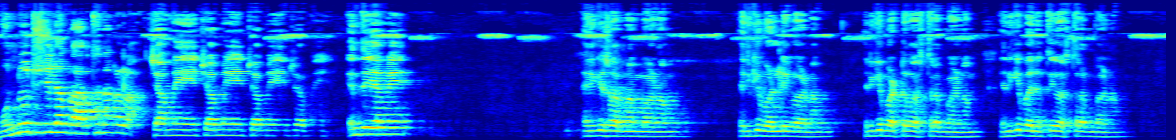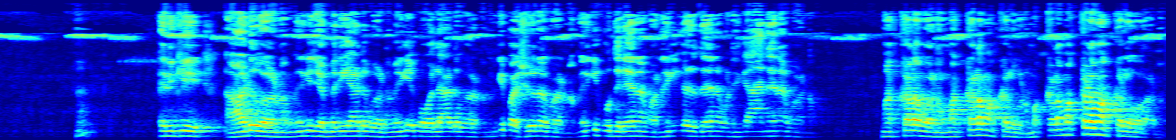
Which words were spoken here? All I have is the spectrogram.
മുന്നൂറ്റി ചില പ്രാർത്ഥനകളാണ് ചമേ ചമേ ചമേ ചമേ. എന്ത് ചമേ? എനിക്ക് സ്വർണം വേണം എനിക്ക് വെള്ളി വേണം എനിക്ക് പട്ടുവസ്ത്രം വേണം എനിക്ക് പരുത്തി വസ്ത്രം വേണം? എനിക്ക് ആട് വേണം എനിക്ക് ചെമ്മരിയാട് വേണം എനിക്ക് കോലാട് വേണം എനിക്ക് പശുവിനെ വേണം എനിക്ക് കുതിരേനെ വേണം എനിക്ക് കഴുതേനെ വേണം എനിക്ക് ആനേനെ വേണം മക്കളെ വേണം മക്കളെ മക്കൾ വേണം മക്കളെ മക്കളെ മക്കൾ വേണം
